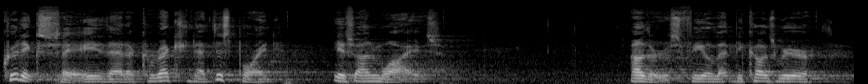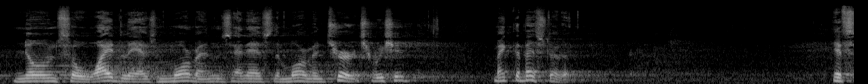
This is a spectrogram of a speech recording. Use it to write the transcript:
Critics say that a correction at this point is unwise. Others feel that because we're known so widely as Mormons and as the Mormon church, we should make the best of it. If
